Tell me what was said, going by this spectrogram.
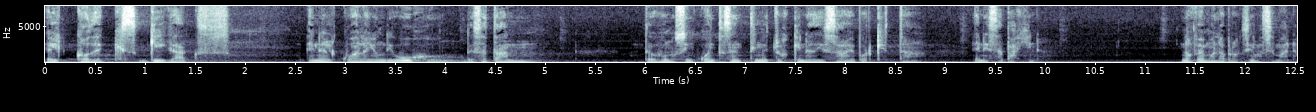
el Codex Gigax en el cual hay un dibujo de Satán de unos 50 centímetros que nadie sabe por qué está en esa página. Nos vemos la próxima semana.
